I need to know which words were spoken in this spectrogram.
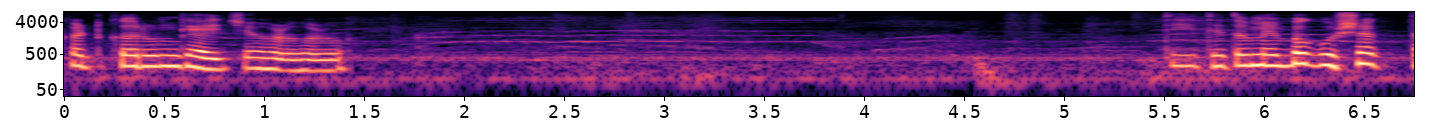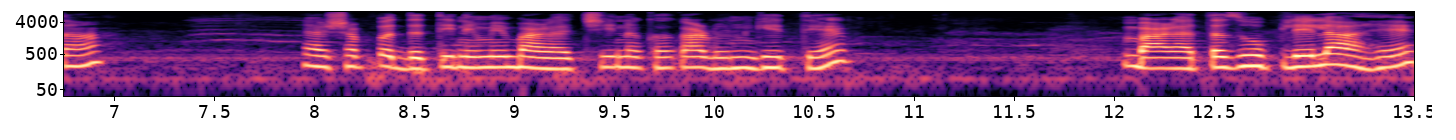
कट करून घ्यायची हळूहळू. ती इथे तुम्ही बघू शकता. अशा पद्धतीने मी बाळाची नखं काढून घेते. बाळ आता झोपलेलं आहे.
